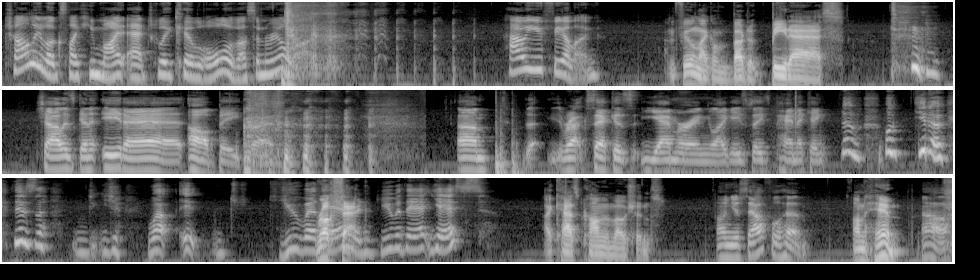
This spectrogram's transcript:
Charlie looks like he might actually kill all of us in real life. How are you feeling? I'm feeling like I'm about to beat ass. Charlie's gonna eat ass. Oh, beat right. um, rucksack is yammering like he's he's panicking. No, well, you know, there's a well, it you were Rucksack. there and you were there. Yes, I cast calm emotions on yourself or him. on him, Oh,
